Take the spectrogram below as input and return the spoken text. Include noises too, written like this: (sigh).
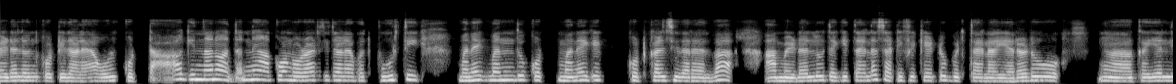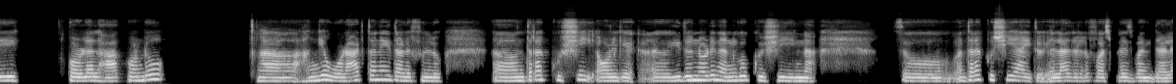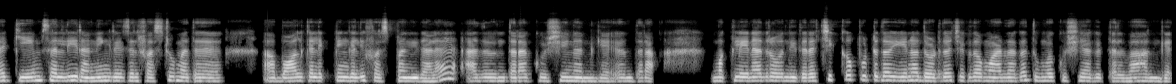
ಮೆಡಲ್ ಒಂದು ಕೊಟ್ಟಿದ್ದಾಳೆ. ಅವಳು ಕೊಟ್ಟಾಗಿಂದಾನು ಅದನ್ನೇ ಹಾಕೊಂಡು ಓಡಾಡ್ತಿದ್ದಾಳೆ ಅವತ್ ಪೂರ್ತಿ ಮನೆಗ್ ಬಂದು ಕೊಟ್, ಮನೆಗೆ ಕೊಟ್ ಕಳ್ಸಿದಾರೆ ಅಲ್ವಾ? ಆ ಮೆಡಲ್ಲು ತೆಗಿತಾ ಇಲ್ಲ ಸರ್ಟಿಫಿಕೇಟು ಬಿಡ್ತಾ ಇಲ್ಲ. ಎರಡು ಕೈಯಲ್ಲಿ ಕೊಳ್ಳಲ್ ಹಾಕೊಂಡು, ಆ, ಹಂಗೆ ಓಡಾಡ್ತಾನೆ ಇದ್ದಾಳೆ ಫುಲ್ಲು ಒಂಥರ ಖುಷಿ ಅವಳಿಗೆ. ಇದನ್ನ ನೋಡಿ ನನ್ಗೂ ಖುಷಿ ಇನ್ನ. ಸೊ ಒಂಥರ ಖುಷಿ ಆಯ್ತು. ಎಲ್ಲಾದ್ರಲ್ಲೂ ಫಸ್ಟ್ ಪ್ರೈಸ್ ಬಂದಿದ್ದಾಳೆ. ಗೇಮ್ಸ್ ಅಲ್ಲಿ ರನ್ನಿಂಗ್ ರೇಸ್ ಅಲ್ಲಿ ಫಸ್ಟ್ ಮತ್ತೆ ಬಾಲ್ ಕಲೆಕ್ಟಿಂಗ್ ಅಲ್ಲಿ ಫಸ್ಟ್ ಬಂದಿದ್ದಾಳೆ. ಅದು ಒಂಥರ ಖುಷಿ ನನ್ಗೆ, ಒಂಥರ. ಮಕ್ಳು ಏನಾದ್ರು ಒಂದ್ ಈ ತರ ಚಿಕ್ಕ ಪುಟ್ಟದೋ ಏನೋ ದೊಡ್ಡದೋ ಚಿಕ್ಕದೋ ಮಾಡಿದಾಗ ತುಂಬಾ ಖುಷಿ ಆಗುತ್ತಲ್ವಾ ಹಂಗೆ.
